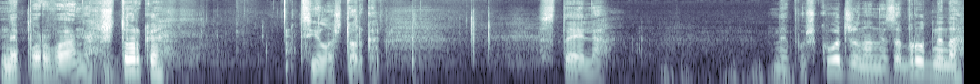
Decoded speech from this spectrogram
Не порвана. Шторка. Ціла шторка. Стеля. Не пошкоджена, не забруднена.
